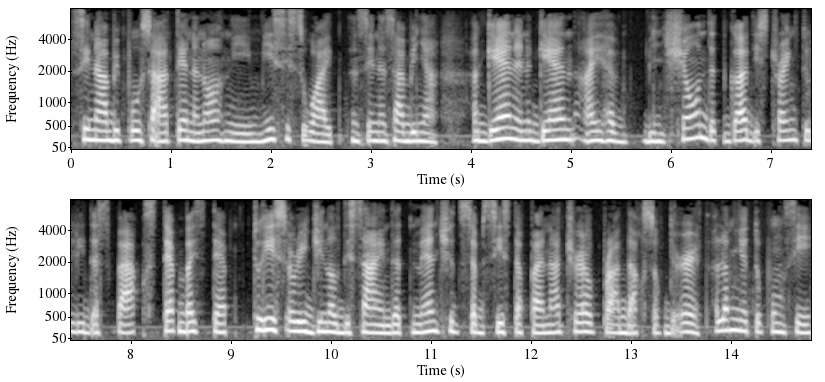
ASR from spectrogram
sinabi po sa atin ano ni Mrs. White, ang sinasabi niya, again and again I have been shown that God is trying to lead us back step by step to His original design that men should subsist upon natural products of the earth. Alam niyo to pong si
